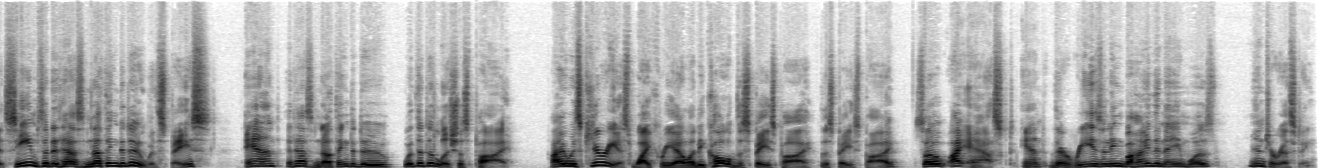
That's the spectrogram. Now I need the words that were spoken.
It seems that it has nothing to do with space, and it has nothing to do with a delicious pie. I was curious why Creality called the Space Pi the Space Pi, so I asked, and their reasoning behind the name was interesting.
